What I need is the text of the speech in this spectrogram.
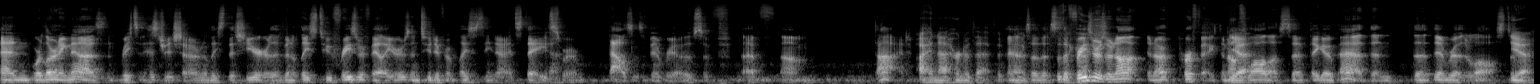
And we're learning now, as recent history has shown, at least this year, there have been at least two freezer failures in two different places in the United States Yeah. where thousands of embryos have, have um, died. I had not heard of that. But Yeah, so the, so the gosh. freezers are not you know perfect, they're not Yeah. flawless. So if they go bad, then the, the embryos are lost. Yeah.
